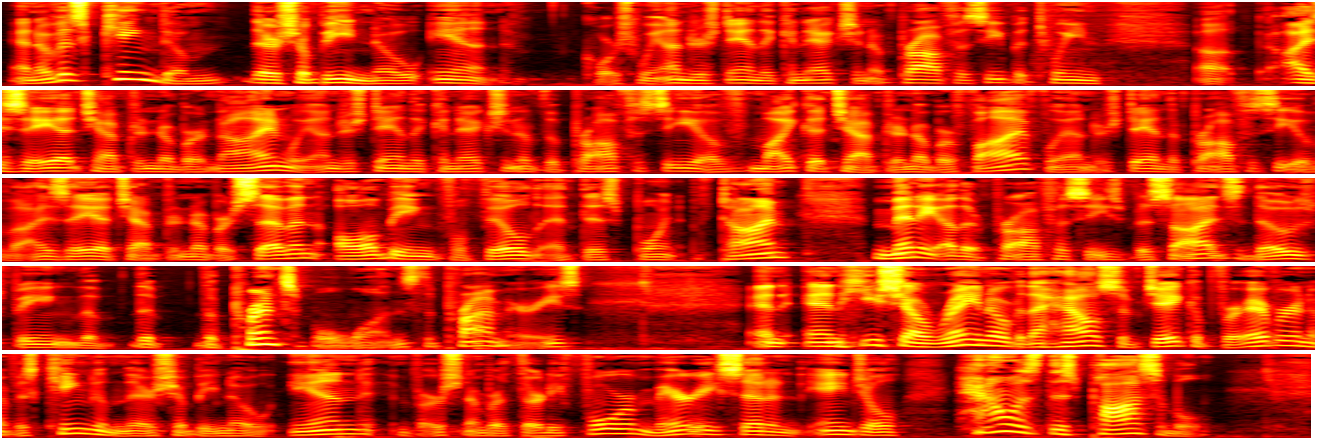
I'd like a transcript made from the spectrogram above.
and of his kingdom there shall be no end. Of course, we understand the connection of prophecy between uh, Isaiah chapter number 9, we understand the connection of the prophecy of Micah chapter number 5. We understand the prophecy of Isaiah chapter number 7, all being fulfilled at this point of time. Many other prophecies besides, those being the, the, the principal ones, the primaries. And, and he shall reign over the house of Jacob forever, and of his kingdom there shall be no end. verse number 34 Mary said unto the angel, How is this possible?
